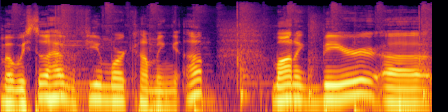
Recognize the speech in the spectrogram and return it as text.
But we still have a few more coming up. Monarch Beer uh,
